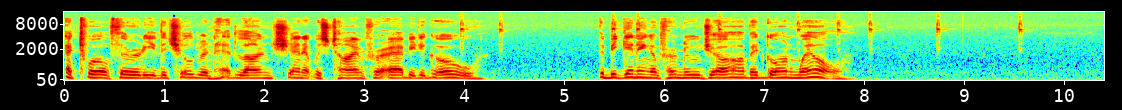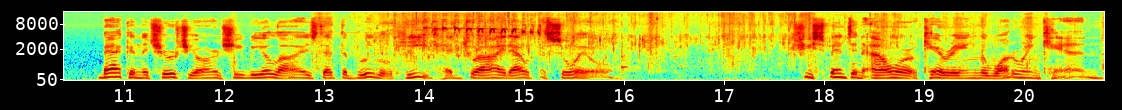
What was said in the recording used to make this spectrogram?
At 12:30 the children had lunch and it was time for Abby to go. The beginning of her new job had gone well. Back in the churchyard, she realized that the brutal heat had dried out the soil. She spent an hour carrying the watering can,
